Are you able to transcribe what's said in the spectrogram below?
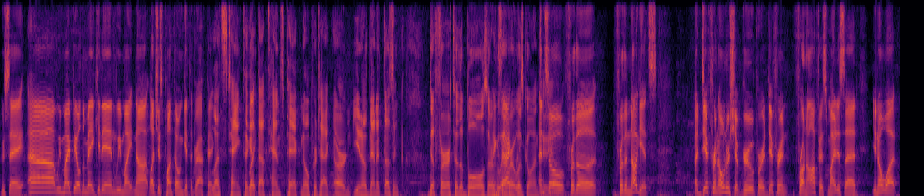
who say, uh, we might be able to make it in, we might not. Let's just punt though and get the draft pick. Let's tank to get that 10th pick, no protect, or, you know, then it doesn't defer to the Bulls or whoever it was going to. And so for the for the Nuggets, a different ownership group or a different front office might have said, you know what?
